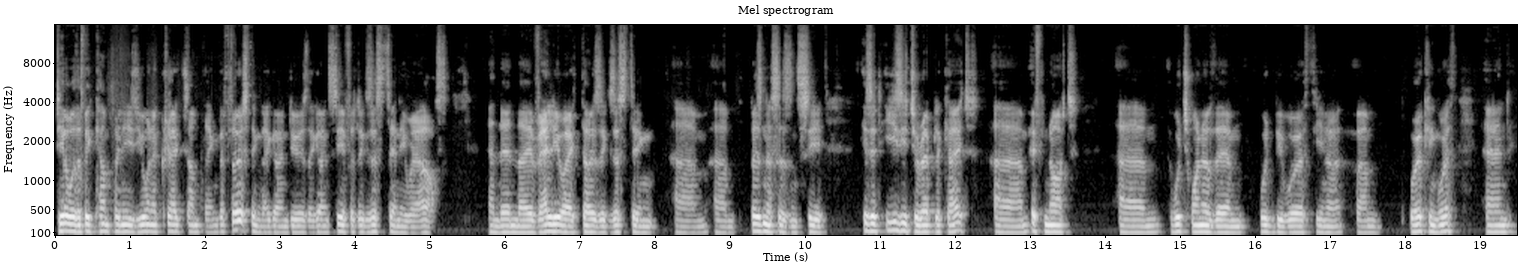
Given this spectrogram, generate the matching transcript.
Deal with the big companies. You want to create something. The first thing they go and do is they go and see if it exists anywhere else, and then they evaluate those existing um, um, businesses and see is it easy to replicate. Um, if not, um, which one of them would be worth, you know, um, working with, and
